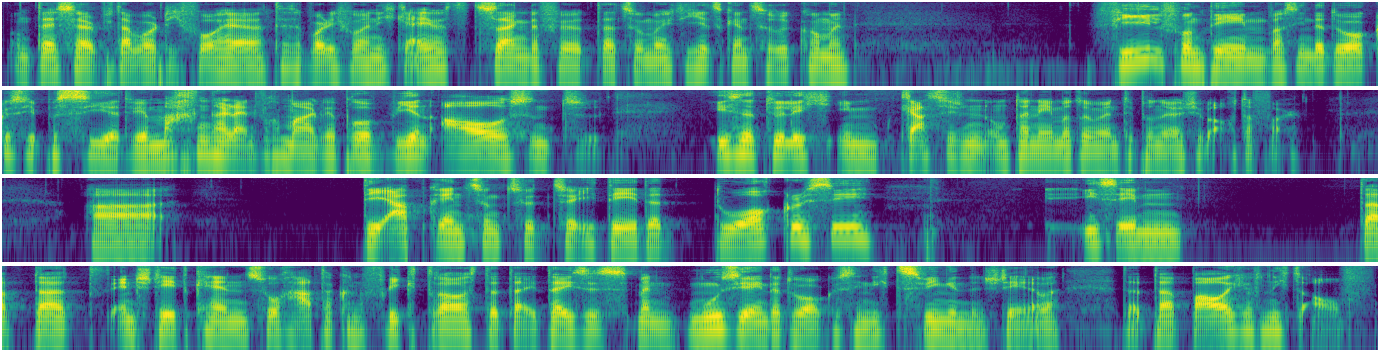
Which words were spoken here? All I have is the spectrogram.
und deshalb, da wollte ich vorher, deshalb wollte ich vorher nicht gleich was dazu sagen, dafür, dazu möchte ich jetzt gerne zurückkommen. Viel von dem, was in der Democracy passiert, wir machen halt einfach mal, wir probieren aus und ist natürlich im klassischen Unternehmertum Entrepreneurship auch der Fall. Äh, die Abgrenzung zu, zur Idee der Duocracy ist eben, da, da, entsteht kein so harter Konflikt draus, da, da, da ist es, man muss ja in der Duocracy nicht zwingend entstehen, aber da, da baue ich auf nichts auf.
